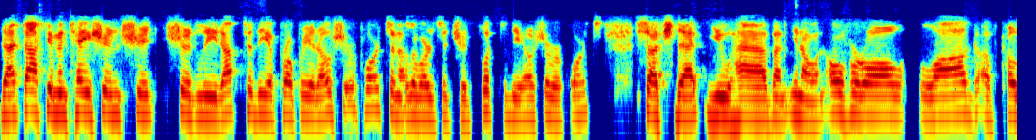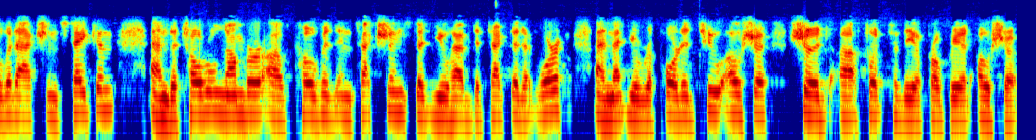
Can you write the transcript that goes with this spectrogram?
that documentation should should lead up to the appropriate OSHA reports. In other words, it should foot to the OSHA reports such that you have an, you know an overall log of COVID actions taken and the total number of COVID infections that you have detected at work and that you reported to OSHA should uh, foot to the appropriate OSHA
